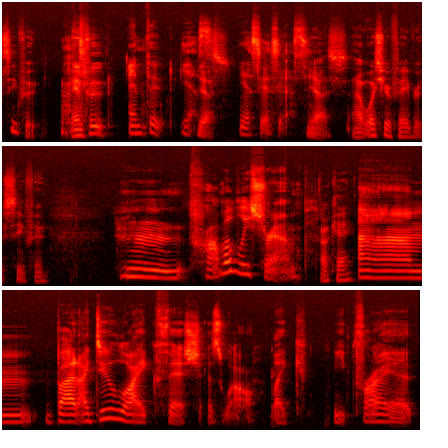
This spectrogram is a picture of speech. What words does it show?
seafood and food. And food. Yes. Yes. Yes. Yes. Yes. Yes. Uh, what's your favorite seafood? Hmm, Probably shrimp, Okay. Um, but I do like fish as well. Like you fry it.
